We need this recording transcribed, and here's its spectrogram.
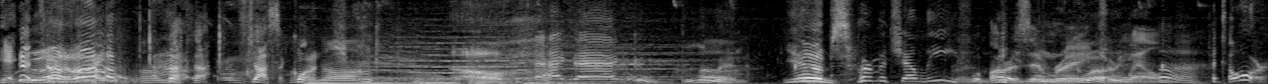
Ah! Rongle! Fit! Snakes! Haha! Hit! Just a quant. Dag dag. Bluin. Yibs! Permacheli. Wabarazim Ray. Well. Kator.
